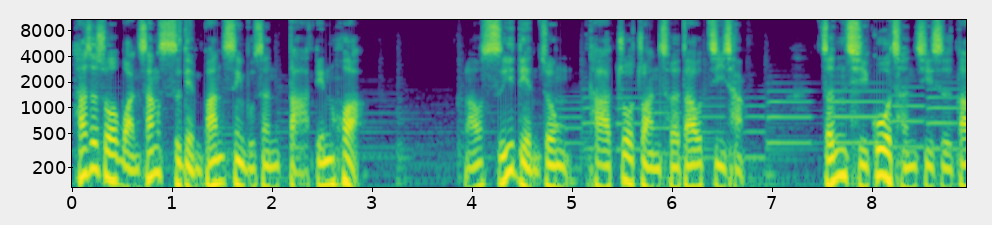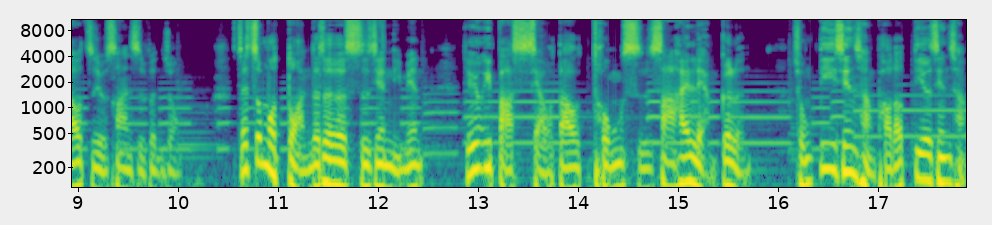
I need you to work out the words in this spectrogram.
他是说晚上十点半辛普森打电话，然后十一点钟他坐专车到机场，整起过程其实到只有三十分钟，在这么短的这个时间里面，要用一把小刀同时杀害两个人。从第一现场跑到第二现场，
